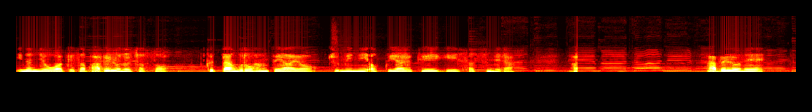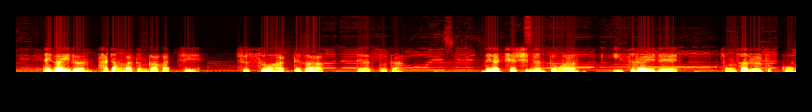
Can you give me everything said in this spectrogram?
이는 여호와께서 바벨론을 쳐서 그 땅으로 황폐하여 주민이 얻귀할 계획이 섰습니다. 바, 벨론에 때가 이른 타작마등과 같이 추수할 때가 되었도다. 내가 70년 동안 이스라엘의 송사를 듣고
